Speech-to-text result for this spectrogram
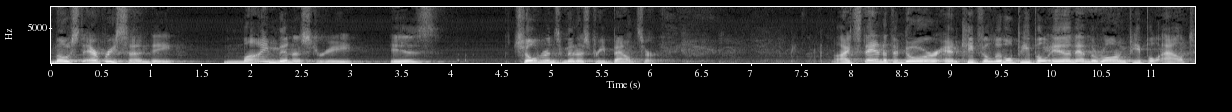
most every Sunday, my ministry is children's ministry bouncer. I stand at the door and keep the little people in and the wrong people out.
